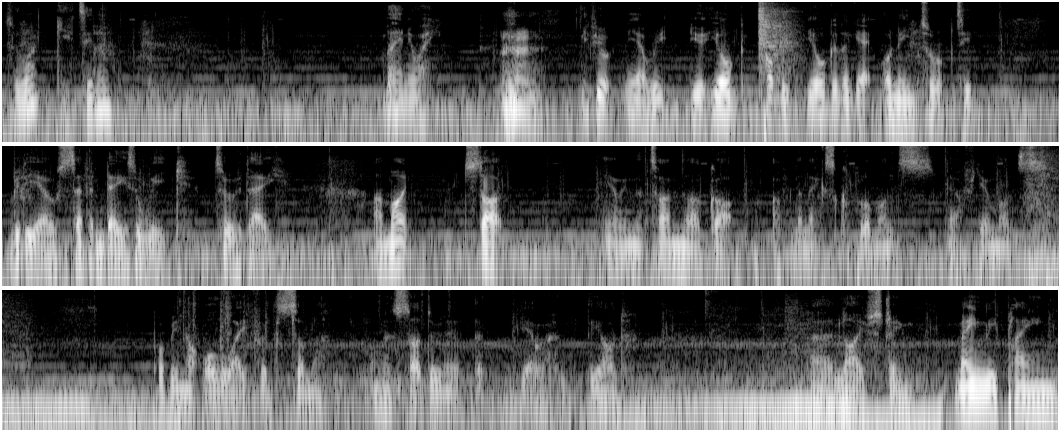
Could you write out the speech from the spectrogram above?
So like getting him. But anyway, if you're yeah, you're probably you're gonna get uninterrupted videos seven days a week, two a day. I might start, you know, in the time that I've got over the next couple of months, you know, a few months. Probably not all the way through the summer. I'm gonna start doing it, you know, the odd uh, live stream, mainly playing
